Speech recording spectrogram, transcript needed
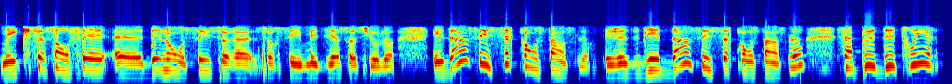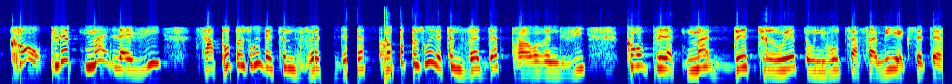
mais qui se sont fait euh, dénoncer sur euh, sur ces médias sociaux là. Et ces circonstances-là, et je dis bien dans ces circonstances-là, ça peut détruire complètement la vie. Ça n'a pas besoin d'être une vedette. On n'a pas besoin d'être une vedette pour avoir une vie complètement détruite au niveau de sa famille, etc.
